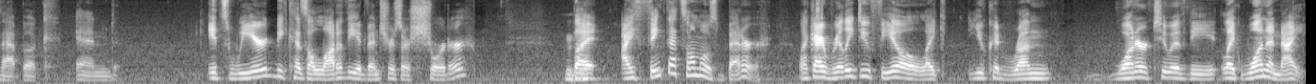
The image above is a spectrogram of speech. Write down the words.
that book, and it's weird because a lot of the adventures are shorter, Mm-hmm. but I think that's almost better. Like I really do feel like you could run one or two of the like one a night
